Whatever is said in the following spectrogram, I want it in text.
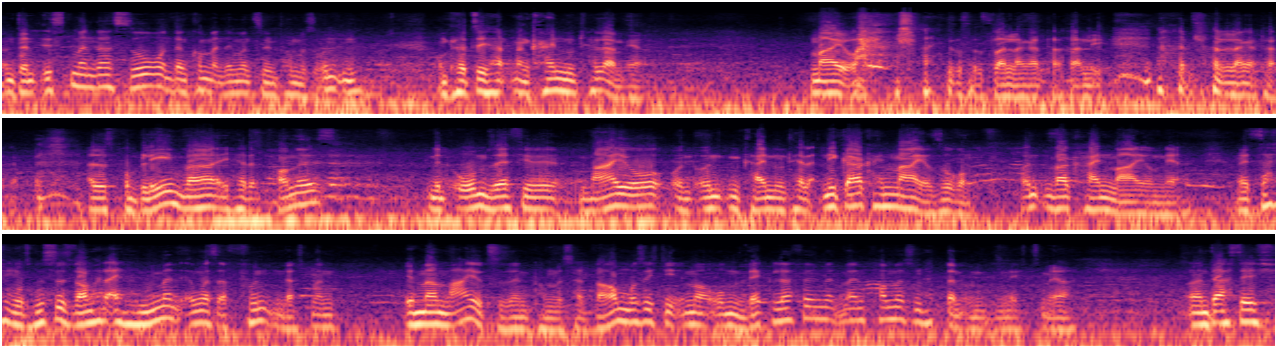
Und dann isst man das so und dann kommt man immer zu den Pommes unten und plötzlich hat man kein Nutella mehr. Mayo. Scheiße, das war ein langer Tag, Andi. Das war ein langer Tag. Also das Problem war, ich hatte Pommes mit oben sehr viel Mayo und unten kein Nutella. Nee, gar kein Mayo, so rum. Unten war kein Mayo mehr. Und jetzt dachte ich, jetzt müsste es, warum hat eigentlich niemand irgendwas erfunden, dass man immer Mayo zu seinen Pommes hat. Warum muss ich die immer oben weglöffeln mit meinen Pommes und habe dann unten nichts mehr? Und dann dachte ich,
